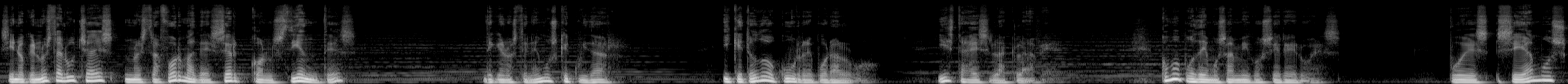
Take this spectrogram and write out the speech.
sino que nuestra lucha es nuestra forma de ser conscientes de que nos tenemos que cuidar y que todo ocurre por algo. Y esta es la clave. ¿Cómo podemos, amigos, ser héroes? Pues seamos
